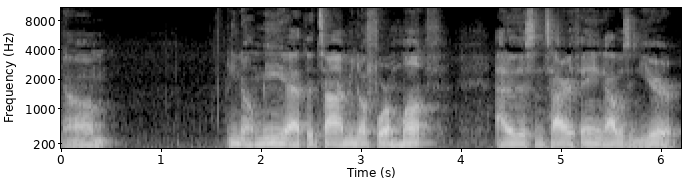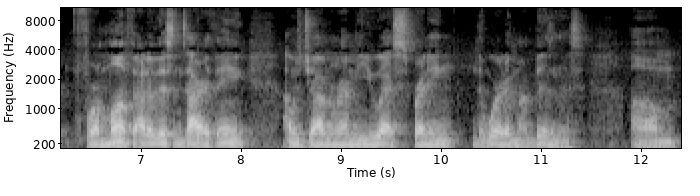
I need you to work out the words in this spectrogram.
Um, you know, me at the time, you know, for a month out of this entire thing, I was in Europe. For a month out of this entire thing, I was driving around the U.S. spreading the word of my business. Um,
